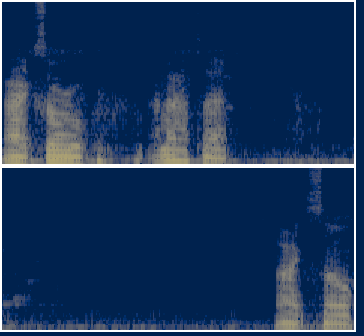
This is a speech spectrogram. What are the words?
Alright, so I'm gonna have to. Alright, so.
